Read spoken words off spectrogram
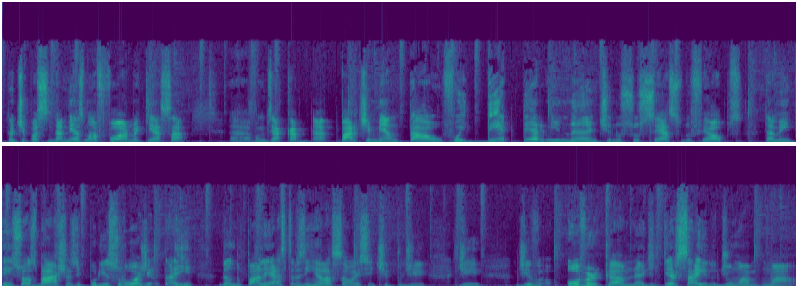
então tipo assim, da mesma forma que essa Uh, vamos dizer, a, a, parte mental foi determinante no sucesso do Phelps, também tem suas baixas. E por isso hoje ele está aí dando palestras em relação a esse tipo de, de, de overcome, né? de ter saído de uma, uma,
